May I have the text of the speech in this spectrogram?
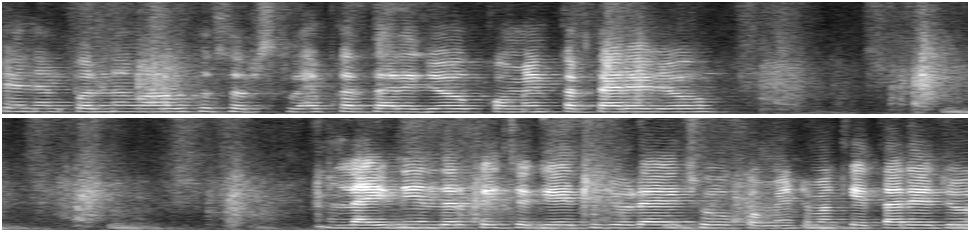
ચેનલ પર નવા આવો તો સબસ્ક્રાઈબ કરતા રહેજો કોમેન્ટ કરતા રહેજો. લાઈવની અંદર કઈ જગ્યાએથી જોડાયા છો કોમેન્ટમાં કહેતા રહેજો.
